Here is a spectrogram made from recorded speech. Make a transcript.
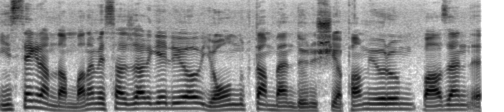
Instagram'dan bana mesajlar geliyor. Yoğunluktan ben dönüş yapamıyorum. Bazen e,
